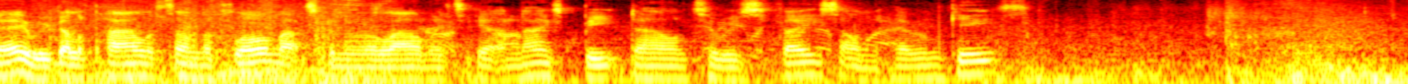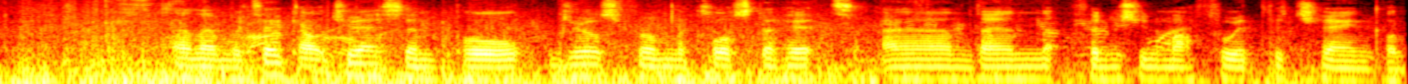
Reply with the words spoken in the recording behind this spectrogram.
Okay, we got a pilot on the floor, that's going to allow me to get a nice beat down to his face on the Hiram keys. And then we take out J Simple just from the cluster hit and then finishing him off with the chain gun.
